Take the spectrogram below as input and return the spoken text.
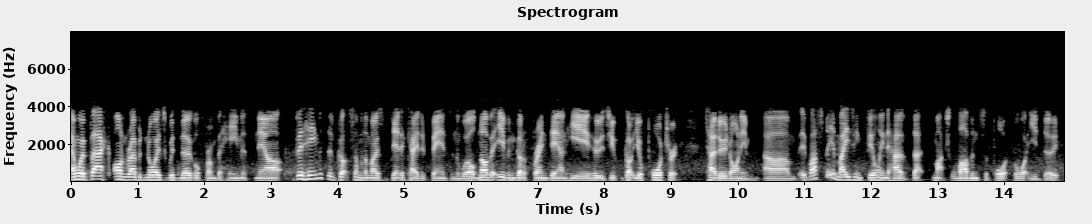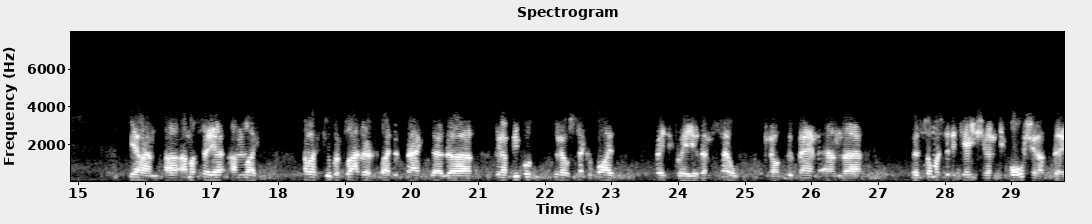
And we're back on Rabid Noise with Nergal from Behemoth now. Behemoth have got some of the most dedicated fans in the world, and I've even got a friend down here who's got your portrait tattooed on him. Um, it must be an amazing feeling to have that much love and support for what you do. Yeah. Uh, I must say, uh, I'm like, I'm like super flattered by the fact that uh, you know people, you know, sacrifice basically themselves, you know, to the band, and uh, there's so much dedication and devotion. I'd say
